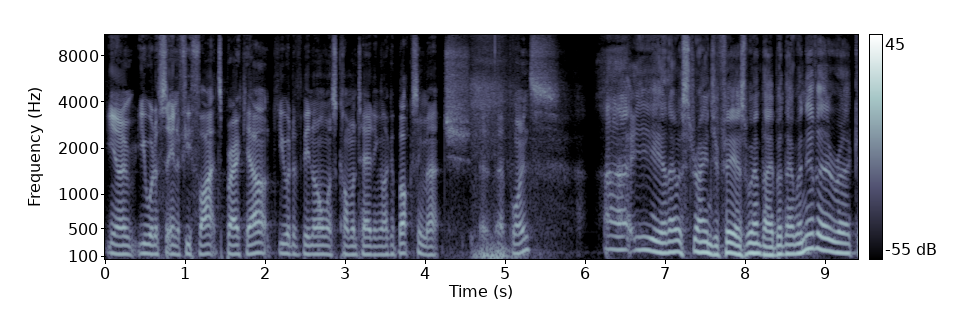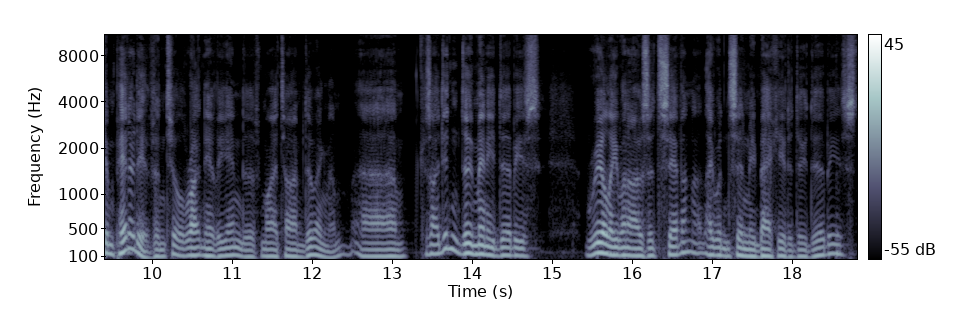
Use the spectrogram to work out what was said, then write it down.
you know you would have seen a few fights break out? You would have been almost commentating like a boxing match at, at points. Uh, yeah, they were strange affairs, weren't they? But they were never uh, competitive until right near the end of my time doing them. Because I didn't do many derbies really when I was at seven. They wouldn't send me back here to do derbies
